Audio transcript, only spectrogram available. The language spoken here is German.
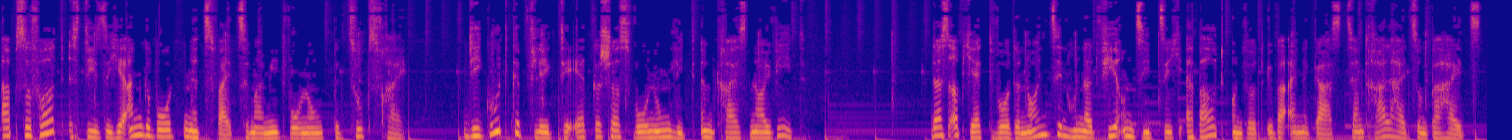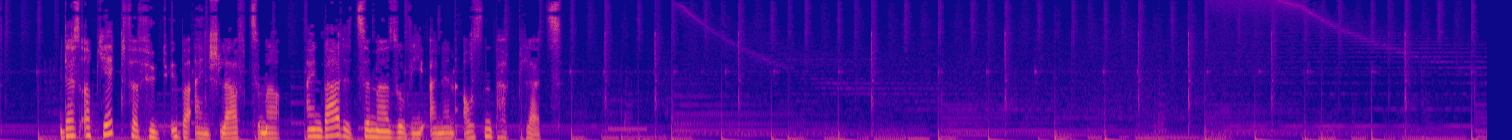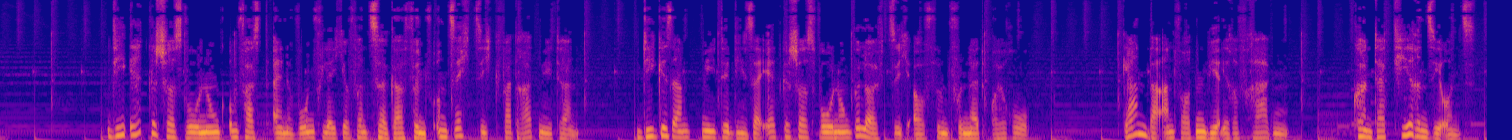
Ab sofort ist diese hier angebotene Zweizimmer-Mietwohnung bezugsfrei. Die gut gepflegte Erdgeschosswohnung liegt im Kreis Neuwied. Das Objekt wurde 1974 erbaut und wird über eine Gaszentralheizung beheizt. Das Objekt verfügt über ein Schlafzimmer, ein Badezimmer sowie einen Außenparkplatz. Die Erdgeschosswohnung umfasst eine Wohnfläche von ca. 65 Quadratmetern. Die Gesamtmiete dieser Erdgeschosswohnung beläuft sich auf 500 Euro. Gern beantworten wir Ihre Fragen. Kontaktieren Sie uns.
